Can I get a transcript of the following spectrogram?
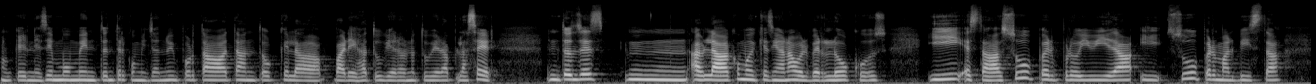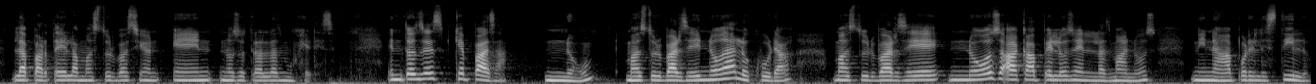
aunque en ese momento, entre comillas, no importaba tanto que la pareja tuviera o no tuviera placer. Entonces mm, hablaba como de que se iban a volver locos y estaba súper prohibida y súper mal vista la parte de la masturbación en nosotras las mujeres. Entonces, ¿qué pasa? No, masturbarse no da locura, masturbarse no saca pelos en las manos ni nada por el estilo.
